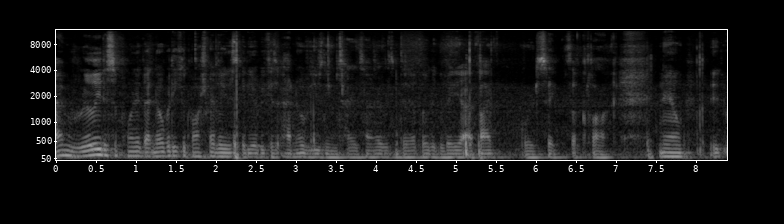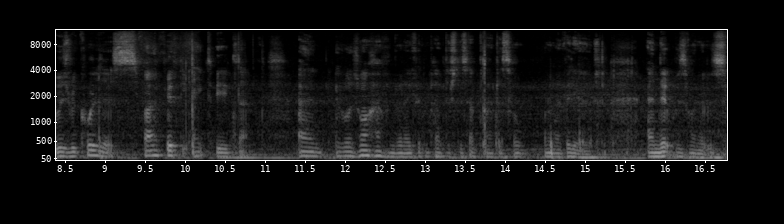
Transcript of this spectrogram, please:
I'm really disappointed that nobody could watch my latest video because it had no views the entire time ever since I uploaded the video at 5 or 6 o'clock. Now, it was recorded at 5.58 to be exact, and it was what happened when I couldn't publish the subtitles for one of my videos, and it was when it was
